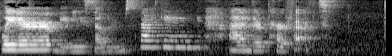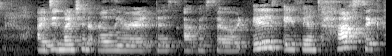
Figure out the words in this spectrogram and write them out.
later, maybe some snacking, and they're perfect. I did mention earlier this episode is a fantastic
